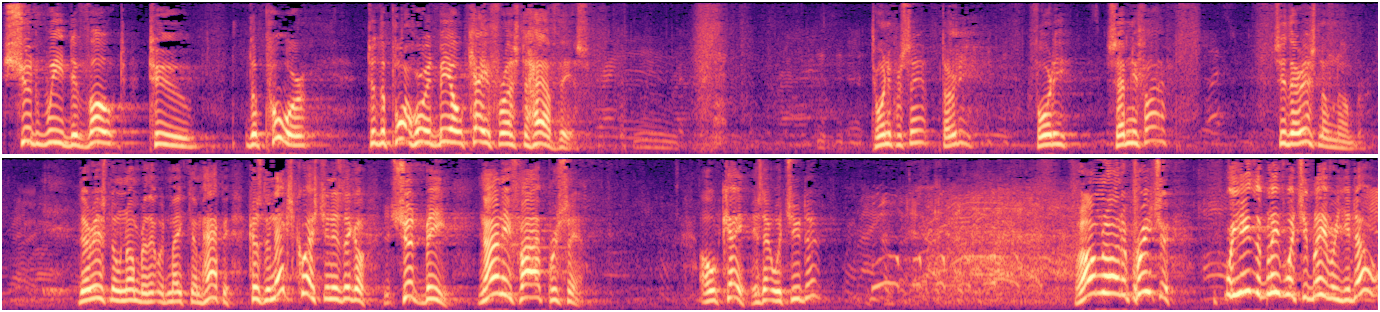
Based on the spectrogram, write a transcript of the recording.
should we devote to the poor to the point where it'd be okay for us to have this? 20%? 30? 40? 75? See, there is no number. There is no number that would make them happy. Because the next question is they go, it should be 95%. Okay, is that what you do? Well, I'm not a preacher. Well, you either believe what you believe or you don't.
